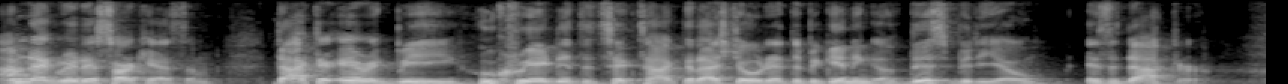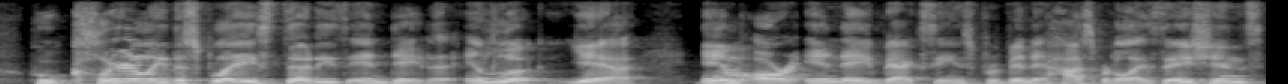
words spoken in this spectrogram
I'm not great at sarcasm. Dr. Eric B., who created the TikTok that I showed at the beginning of this video, is a doctor who clearly displays studies and data. And look, yeah, mRNA vaccines prevented hospitalizations,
